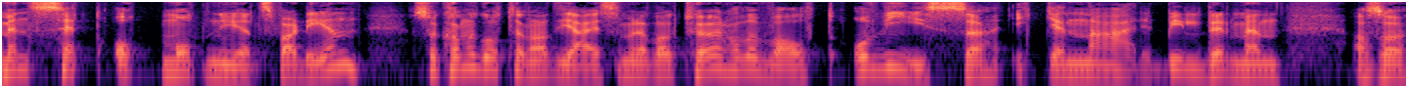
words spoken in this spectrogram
men sett opp mot nyhetsverdien, så kan det godt hende at jeg som redaktør hadde valgt å vise, ikke nærbilder, men altså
